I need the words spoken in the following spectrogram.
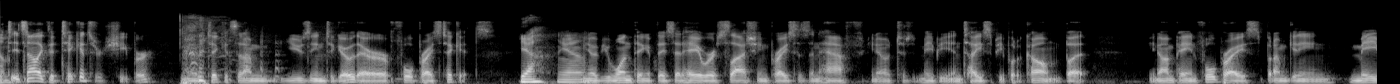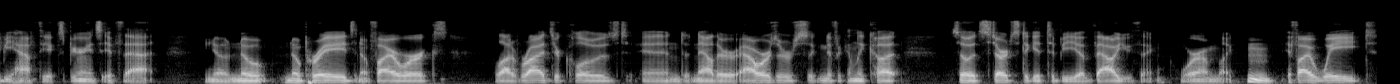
yeah. the- it's not like the tickets are cheaper. You know, the tickets that I'm using to go there are full price tickets. yeah, yeah, You know, it'd be one thing if they said, "Hey, we're slashing prices in half," you know, to maybe entice people to come. But you know, I'm paying full price, but I'm getting maybe half the experience, if that. You know, no no parades, no fireworks. A lot of rides are closed, and now their hours are significantly cut. So it starts to get to be a value thing where I'm like, hmm, if I wait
